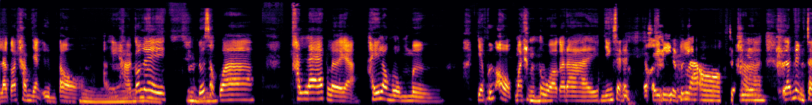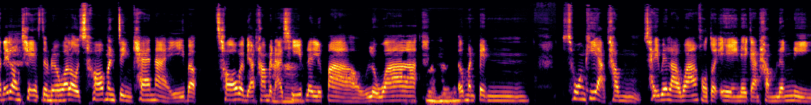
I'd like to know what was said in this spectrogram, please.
แล้วก็ทำอย่างอื่นต่ออมอะไรอย่างเงี้ยค่ะก็เลยอือฮึรู้สึกว่าขั้นแรกเลยอะ ให้ลองลงมือ อย่าเพิ่งออกมาทั้งอือฮึตัวก็ได้ ยิ่งเศรษฐกิจไม่ค่อยดีอย่าเพิ่งลาออกจะค่ะเรียนแล้วหนึ่งจะได้ลองเทสดูด้วยว่าเราชอบมันจริงแค่ไหนแบบชอบแบบอยากทำเป็นอ่าฮะอาชีพเลยหรือเปล่า หรือว่าอือฮึเออมันเป็นช่วงที่อยากทำใช้เวลาว่างของตัวเองในการทำเรื่องนี้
